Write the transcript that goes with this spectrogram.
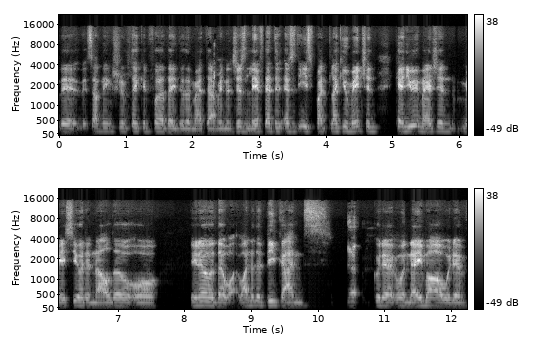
there, something should have taken further into the matter. I mean, it's just left as it is. But like you mentioned, can you imagine Messi or Ronaldo or you know, the one of the big guns. Could have, or Neymar would have,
